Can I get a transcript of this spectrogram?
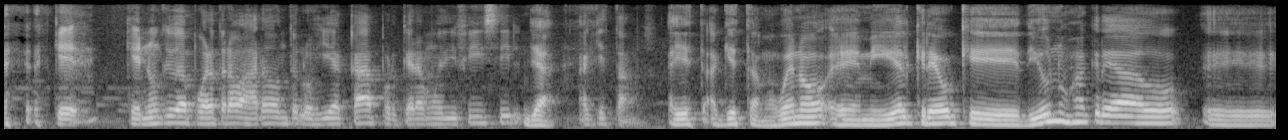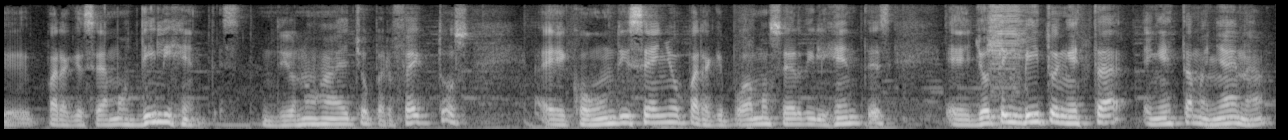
que, que nunca iba a poder trabajar odontología acá porque era muy difícil. Ya. Aquí estamos. Ahí está, aquí estamos. Bueno, eh, Miguel, creo que Dios nos ha creado eh, para que seamos diligentes. Dios nos ha hecho perfectos eh, con un diseño para que podamos ser diligentes. Yo te invito en esta, en esta mañana,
